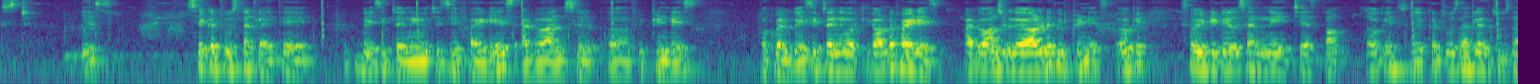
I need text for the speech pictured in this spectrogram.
నెక్స్ట్ ఎస్ సో ఇక్కడ చూసినట్లయితే బేసిక్ ట్రైనింగ్ వచ్చేసి five days advance fifteen days ఒకవేళ బేసిక్ ట్రైనింగ్ వర్క్ కావాలంటే ఫైవ్ డేస్ అడ్వాన్స్డ్గా కావాలంటే ఫిఫ్టీన్ డేస్ ఓకే సో ఈ డీటెయిల్స్ అన్నీ ఇచ్చేస్తాం. ఓకే సో ఇక్కడ చూసినట్లయితే చూసిన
